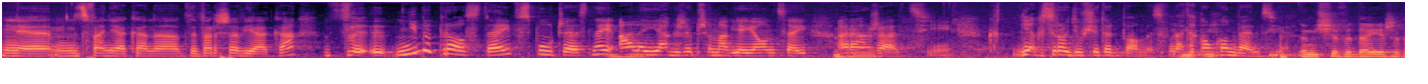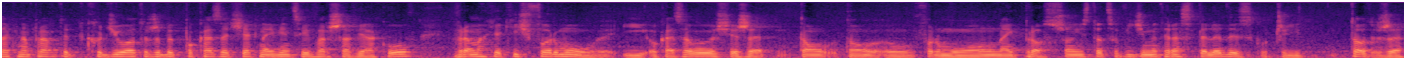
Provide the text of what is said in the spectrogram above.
e, cwaniaka nad warszawiaka, w e, niby prostej, współczesnej, ale jakże przemawiającej aranżacji. K- Jak zrodził się ten pomysł na taką konwencję? No mi się wydaje, że tak naprawdę chodziło o to, żeby pokazać jak najwięcej warszawiaków w ramach jakiejś formuły. I okazało się, że tą, tą formułą najprostszą jest to, co widzimy teraz w teledysku, czyli to, że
